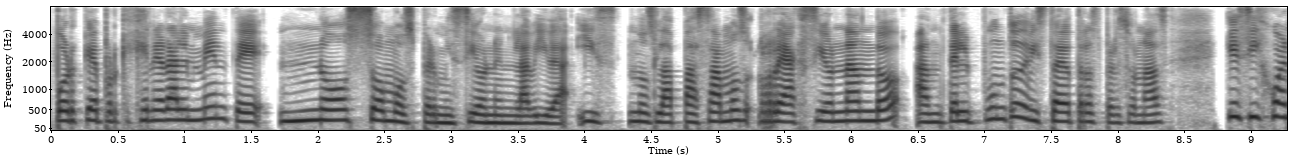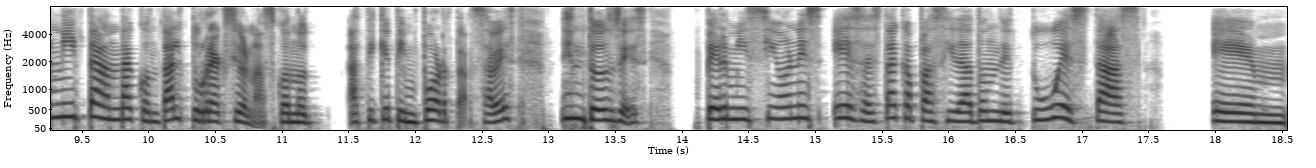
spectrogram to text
¿Por qué? Porque generalmente no somos permisión en la vida y nos la pasamos reaccionando ante el punto de vista de otras personas, que si Juanita anda con tal, tú reaccionas cuando a ti que te importa, ¿sabes? Entonces, permisión es esa, esta capacidad donde tú estás eh,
